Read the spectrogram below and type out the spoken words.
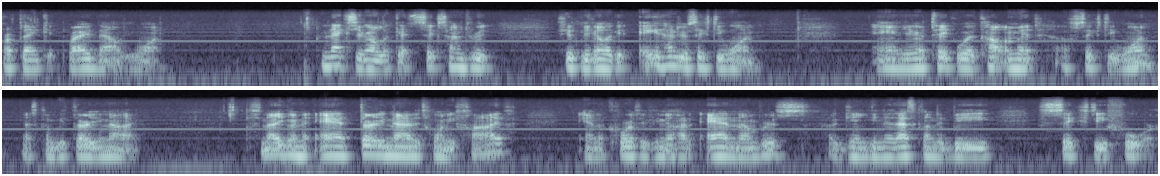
or think it. Write it down if you want. Next, you're going to look at 600. Excuse me, you're going to look at 861. And you're going to take away a complement of 61. That's going to be 39. So now you're going to add 39 to 25. And of course, if you know how to add numbers, again, you know that's going to be 64.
